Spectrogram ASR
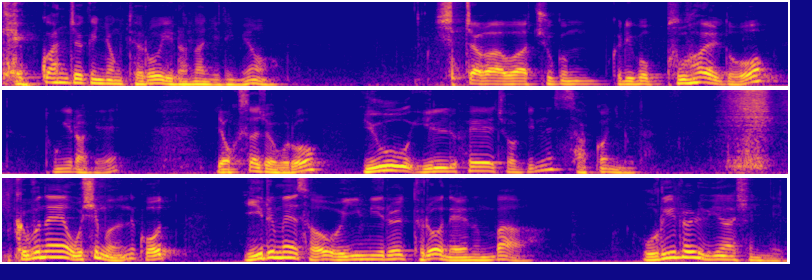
객관적인 형태로 일어난 일이며 십자가와 죽음 그리고 부활도 동일하게 역사적으로 유일회적인 사건입니다. 그분의 오심은 곧 이름에서 의미를 드러내는 바 우리를 위하신 일,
